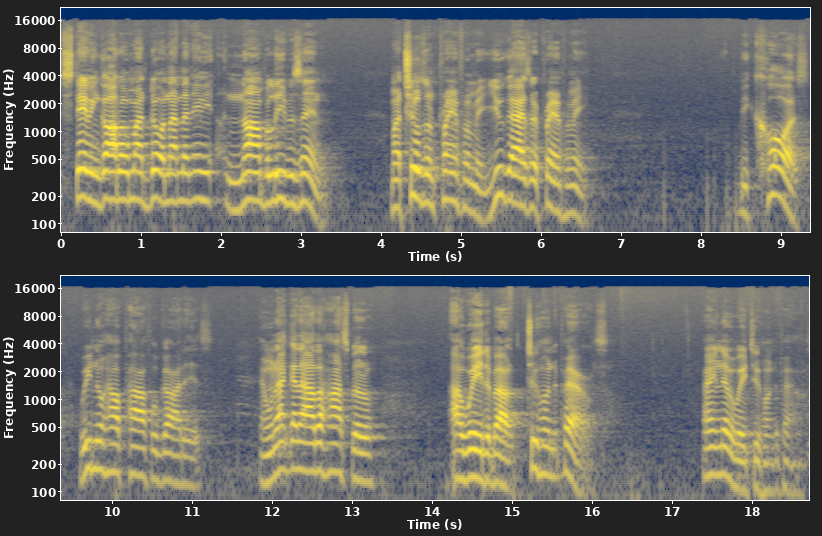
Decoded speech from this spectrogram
standing guard over my door, not letting any non believers in. My children praying for me. You guys are praying for me. Because we know how powerful God is. And when I got out of the hospital, I weighed about 200 pounds. I ain't never weighed 200 pounds.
